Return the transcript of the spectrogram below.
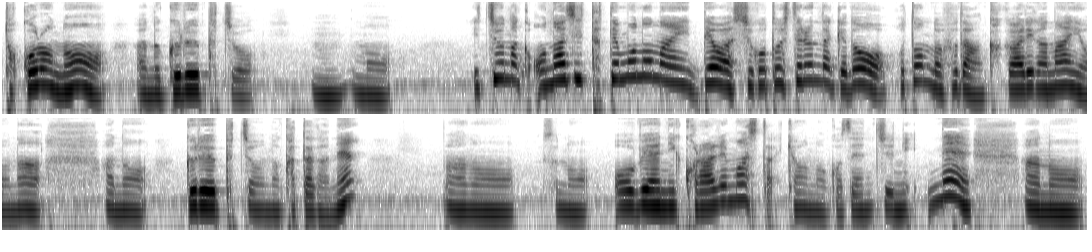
ところのあのグループ長。うん、もう。一応なんか同じ建物内では仕事してるんだけど、ほとんど普段関わりがないような、あの、グループ長の方がね、あの、その、大部屋に来られました。今日の午前中に。で、あの、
